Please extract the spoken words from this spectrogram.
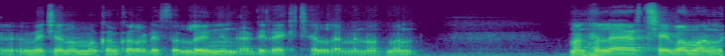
Jag vet inte om man kan kalla det för lögner direkt heller, men att man, man har lärt sig vad man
